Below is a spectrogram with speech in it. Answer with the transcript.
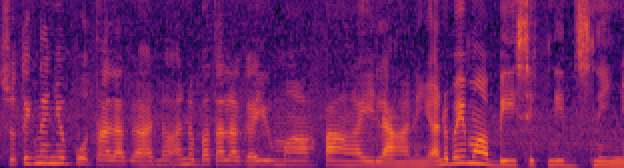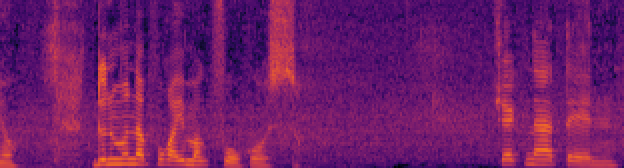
So, tignan nyo po talaga, ano, ano ba talaga yung mga pangangailangan ninyo? Ano ba yung mga basic needs ninyo? Doon muna po kayo mag-focus. Check natin.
